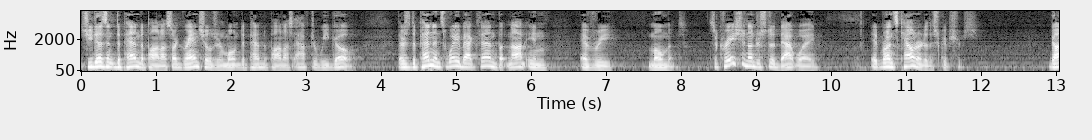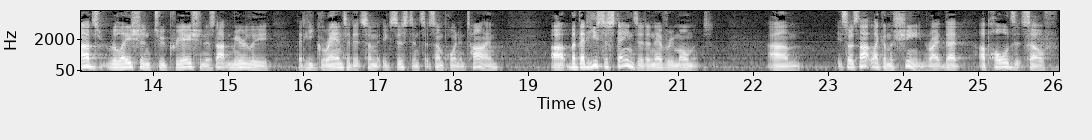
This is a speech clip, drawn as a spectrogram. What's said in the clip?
she doesn't depend upon us. Our grandchildren won't depend upon us after we go. There's dependence way back then, but not in every moment. So creation understood that way, it runs counter to the scriptures. God's relation to creation is not merely that he granted it some existence at some point in time, uh, but that he sustains it in every moment. Um, so it's not like a machine, right, that upholds itself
